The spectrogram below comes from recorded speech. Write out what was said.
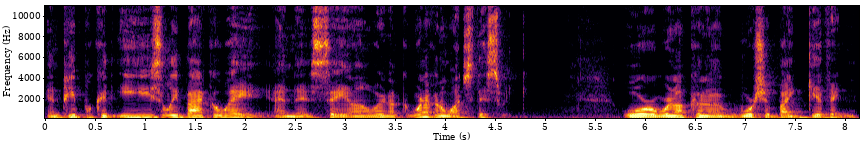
and people could easily back away and say, "Oh, we're not we're not going to watch this week," or "We're not going to worship by giving."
